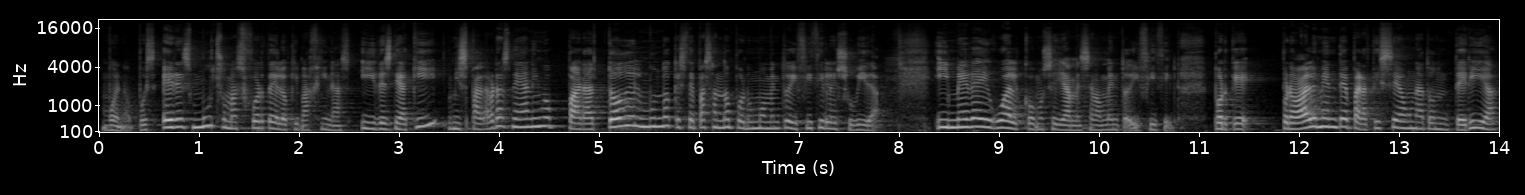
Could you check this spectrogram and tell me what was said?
Bueno, pues eres mucho más fuerte de lo que imaginas. Y desde aquí mis palabras de ánimo para todo el mundo que esté pasando por un momento difícil en su vida. Y me da igual cómo se llame ese momento difícil, porque probablemente para ti sea una tontería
